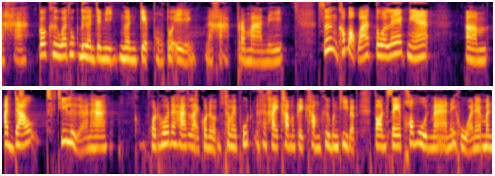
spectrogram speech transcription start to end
นะคะ ก็คือว่าทุกเดือนจะมีเงินเก็บของตัวเองนะคะ ประมาณนี้ ซึ่งเขาบอกว่าตัวเลขเนี้ย adult ที่เหลือนะคะขอโทษนะคะ หลายคนแบบทำไมพูดไทยคำอังกฤษคำคือบางทีแบบตอน save ข้อมูลมาในหัวเนี่ยมัน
